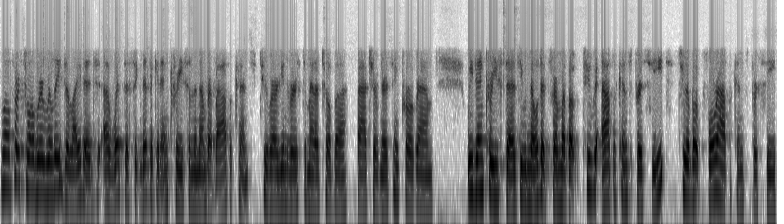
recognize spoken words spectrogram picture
Well, first of all, we're really delighted uh, with the significant increase in the number of applicants to our University of Manitoba Bachelor of Nursing program. We've increased, as you noted, from about two applicants per seat to about four applicants per seat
